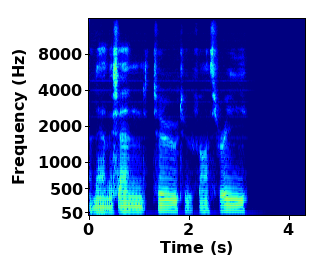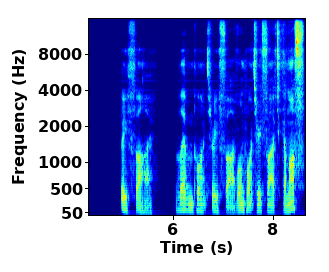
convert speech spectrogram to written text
and down this end, two, two, five, three, three, five. 11.35, 1.35 to come off.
